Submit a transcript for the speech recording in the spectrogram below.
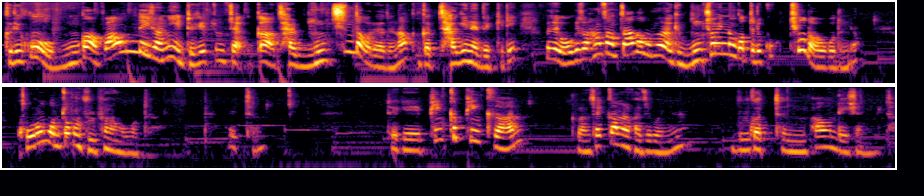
그리고 뭔가 파운데이션이 되게 좀 그러니까 잘 뭉친다 그래야 되나? 그러니까 자기네들끼리. 그래서 여기서 항상 짜다 보면 이렇게 뭉쳐있는 것들이 꼭 튀어나오거든요. 그런 건 조금 불편한 것 같아요. 하여튼 되게 핑크핑크한 그런 색감을 가지고 있는 물 같은 파운데이션입니다.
